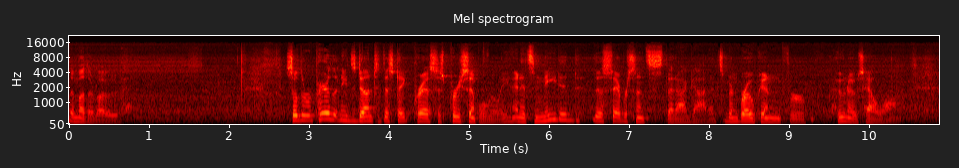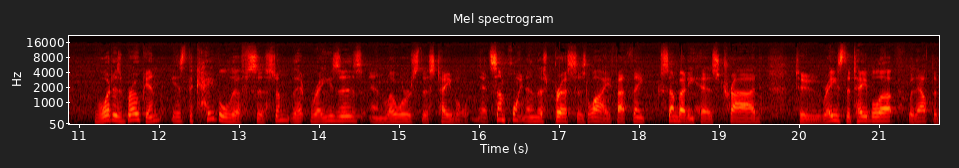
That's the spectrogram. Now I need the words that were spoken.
the mother load. So the repair that needs done to this Dake press is pretty simple really, and it's needed this ever since that I got it. It's been broken for who knows how long. What is broken is the cable lift system that raises and lowers this table. At some point in this press's life, I think somebody has tried to raise the table up without the,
